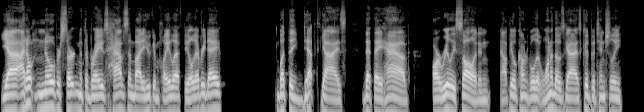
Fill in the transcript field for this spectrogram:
Yeah, I don't know for certain that the Braves have somebody who can play left field every day, but the depth guys that they have are really solid. And I feel comfortable that one of those guys could potentially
